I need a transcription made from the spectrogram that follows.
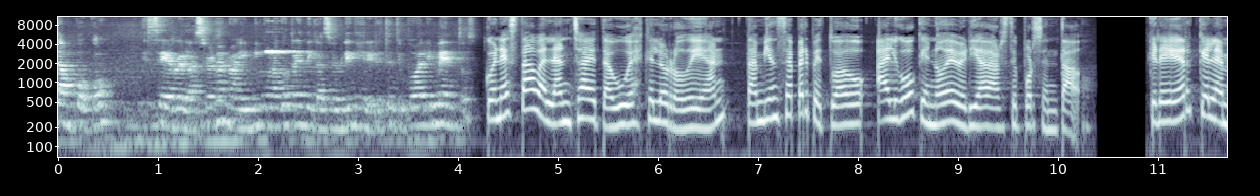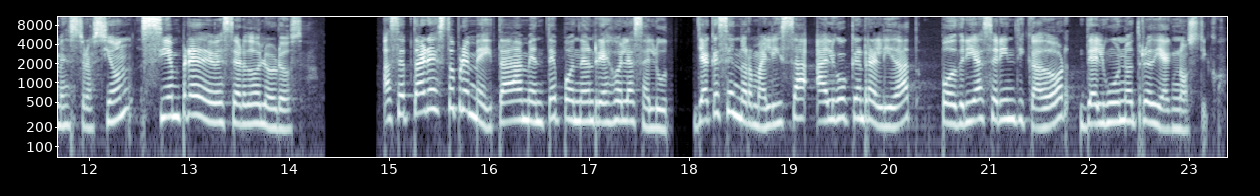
Tampoco se relaciona, no hay ninguna contraindicación de ingerir este tipo de alimentos. Con esta avalancha de tabúes que lo rodean, también se ha perpetuado algo que no debería darse por sentado. Creer que la menstruación siempre debe ser dolorosa. Aceptar esto premeditadamente pone en riesgo la salud, ya que se normaliza algo que en realidad podría ser indicador de algún otro diagnóstico.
